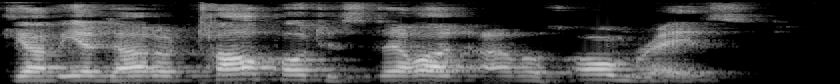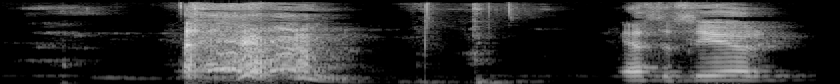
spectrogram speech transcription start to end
que había dado tal potestad a los hombres. es decir,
